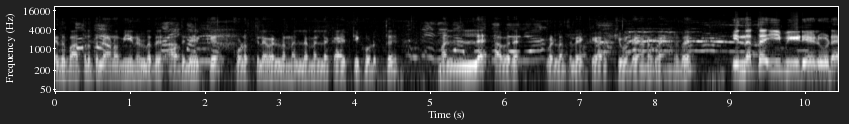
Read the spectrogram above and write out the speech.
ഏത് പാത്രത്തിലാണോ മീനുള്ളത് അതിലേക്ക് കുളത്തിലെ വെള്ളം മെല്ലെ മെല്ലെ കയറ്റി കൊടുത്ത് മെല്ലെ അവരെ വെള്ളത്തിലേക്ക് ഇറക്കി വിടുകയാണ് വേണ്ടത്. ഇന്നത്തെ ഈ വീഡിയോയിലൂടെ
